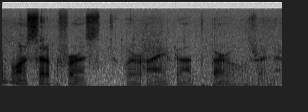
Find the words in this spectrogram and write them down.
I want to set up a furnace where I got the barrels right now.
